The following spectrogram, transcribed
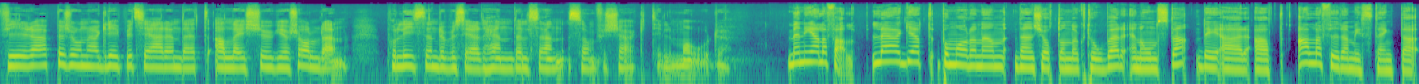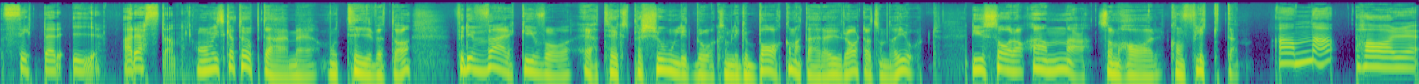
Fyra personer har gripits i ärendet, alla i 20-årsåldern. Polisen rubricerade händelsen som försök till mord. Men i alla fall, läget på morgonen den 28 oktober, en onsdag, det är att alla fyra misstänkta sitter i arresten. Om vi ska ta upp det här med motivet då, för det verkar ju vara ett högst personligt bråk som ligger bakom att det här har urartat som det har gjort. Det är ju Sara och Anna som har konflikten. Anna har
